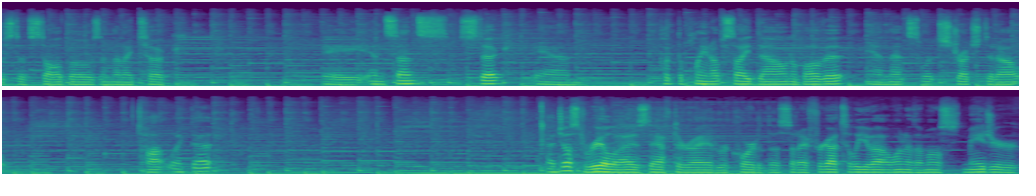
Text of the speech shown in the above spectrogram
just installed those and then I took a incense stick and put the plane upside down above it and that's what stretched it out taut like that I just realized after I had recorded this that I forgot to leave out one of the most major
